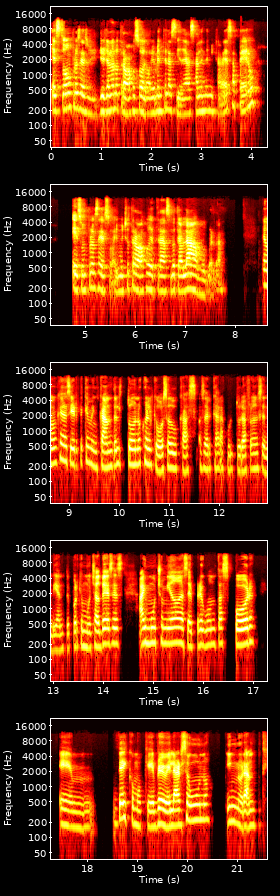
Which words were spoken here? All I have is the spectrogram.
es todo un proceso. Yo ya no lo trabajo sola, obviamente las ideas salen de mi cabeza, pero es un proceso, hay mucho trabajo detrás, lo que hablábamos, ¿verdad? Tengo que decirte que me encanta el tono con el que vos educas acerca de la cultura afrodescendiente, porque muchas veces hay mucho miedo de hacer preguntas por, em, de como que revelarse uno ignorante.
